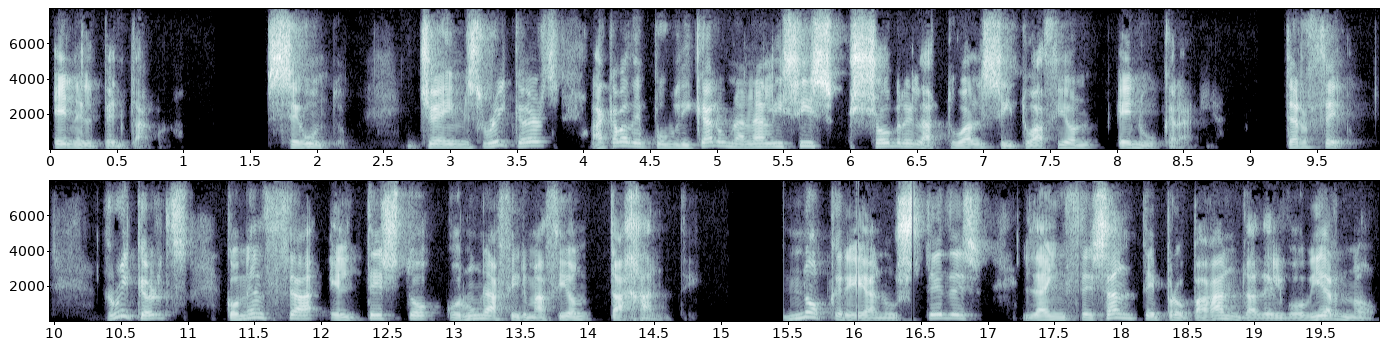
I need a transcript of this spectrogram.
en el Pentágono. Segundo, James Rickards acaba de publicar un análisis sobre la actual situación en Ucrania. Tercero, Rickards comienza el texto con una afirmación tajante. No crean ustedes la incesante propaganda del gobierno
